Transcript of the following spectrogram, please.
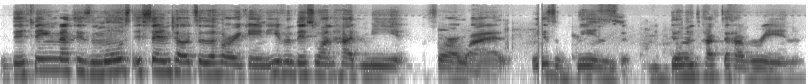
the thing that is most essential to the hurricane, even this one had me for a while, is wind. You don't have to have rain.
